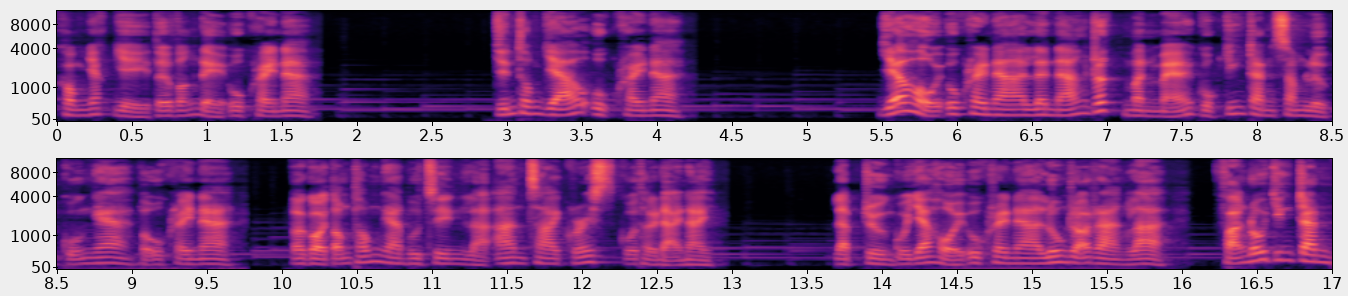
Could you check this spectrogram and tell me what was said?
không nhắc gì tới vấn đề Ukraine. Chính thống giáo Ukraine Giáo hội Ukraine lên án rất mạnh mẽ cuộc chiến tranh xâm lược của Nga và Ukraine và gọi Tổng thống Nga Putin là Antichrist của thời đại này. Lập trường của giáo hội Ukraine luôn rõ ràng là phản đối chiến tranh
